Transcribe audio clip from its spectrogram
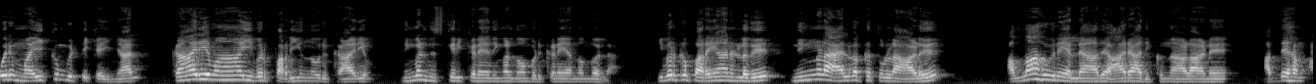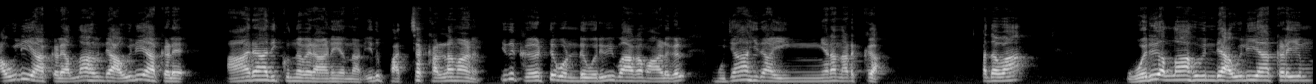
ഒരു മൈക്കും കിട്ടിക്കഴിഞ്ഞാൽ കാര്യമായി ഇവർ പറയുന്ന ഒരു കാര്യം നിങ്ങൾ നിസ്കരിക്കണേ നിങ്ങൾ നോമ്പെടുക്കണേ എന്നൊന്നുമല്ല. ഇവർക്ക് പറയാനുള്ളത് നിങ്ങളെ അയൽവക്കത്തുള്ള ആൾ അള്ളാഹുവിനെ അല്ലാതെ ആരാധിക്കുന്ന ആളാണ്. അദ്ദേഹം ഔലിയാക്കളെ അള്ളാഹുവിന്റെ ഔലിയാക്കളെ ആരാധിക്കുന്നവരാണ് എന്നാണ്. ഇത് പച്ചക്കള്ളമാണ്. ഇത് കേട്ടുകൊണ്ട് ഒരു വിഭാഗം ആളുകൾ മുജാഹിദായി ഇങ്ങനെ നടക്കുക. അഥവാ ഒരു അള്ളാഹുവിന്റെ ഔലിയാക്കളെയും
